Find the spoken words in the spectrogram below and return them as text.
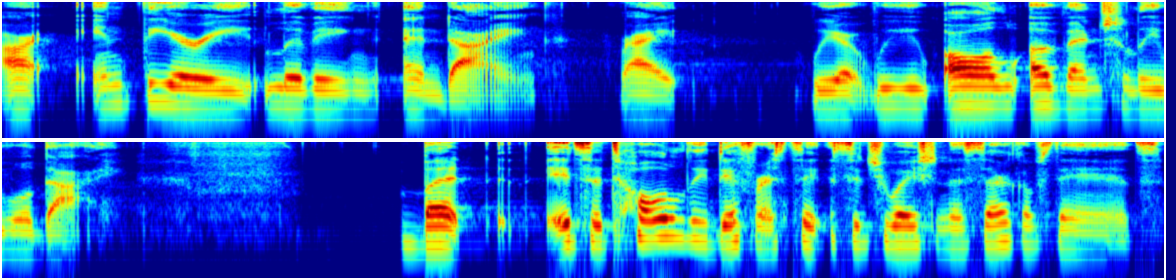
are in theory living and dying, right? We are we all eventually will die but it's a totally different situation and circumstance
